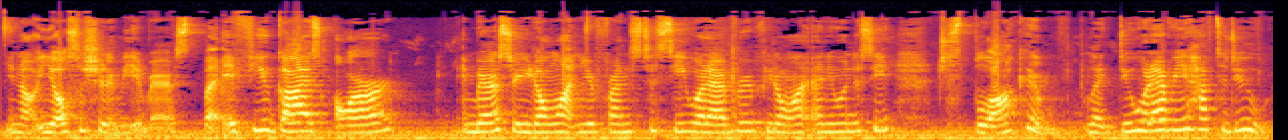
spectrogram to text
you know, you also shouldn't be embarrassed. But if you guys are embarrassed or you don't want your friends to see whatever if you don't want anyone to see just block them like do whatever you have to do.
